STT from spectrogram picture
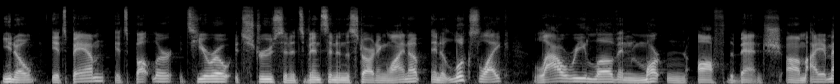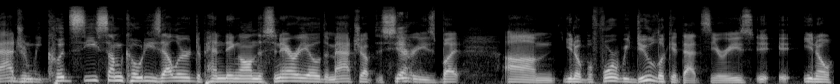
you know, it's Bam, it's Butler, it's Herro, it's Strus, and it's Vincent in the starting lineup. And it looks like Lowry, Love, and Martin off the bench. Um, I imagine we could see some Cody Zeller depending on the scenario, the matchup, the series. Yeah. But, um, you know, before we do look at that series, it, it, you know,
